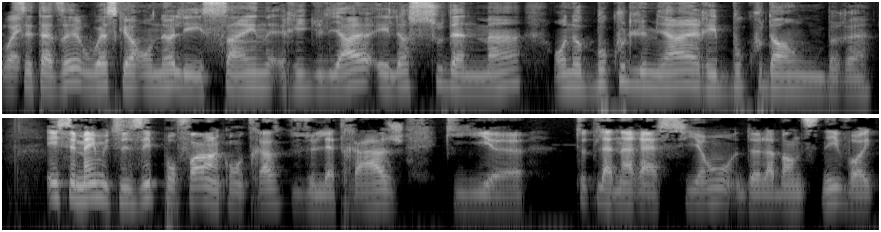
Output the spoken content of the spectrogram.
Ouais. C'est-à-dire où est-ce qu'on a les scènes régulières et là, soudainement, on a beaucoup de lumière et beaucoup d'ombre. Et c'est même utilisé pour faire un contraste du lettrage qui euh, toute la narration de la bande dessinée va être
